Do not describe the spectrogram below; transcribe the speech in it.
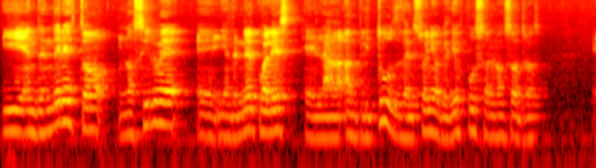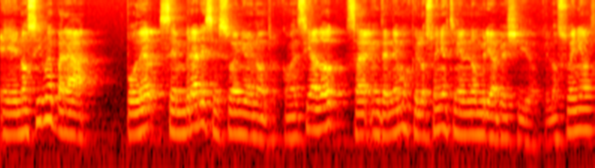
Y entender esto nos sirve eh, y entender cuál es eh, la amplitud del sueño que Dios puso en nosotros, eh, nos sirve para poder sembrar ese sueño en otros. Como decía Doc, entendemos que los sueños tienen nombre y apellido, que los sueños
